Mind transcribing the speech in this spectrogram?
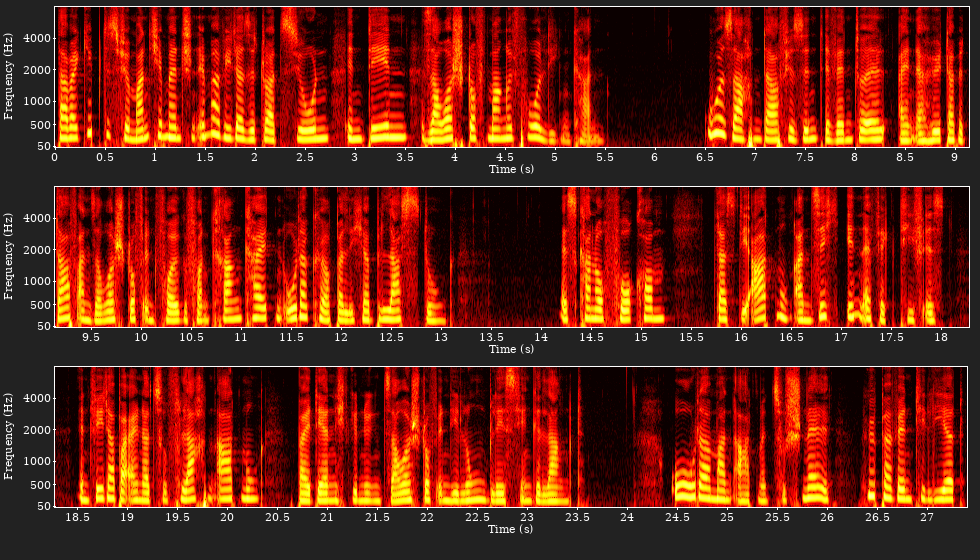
Dabei gibt es für manche Menschen immer wieder Situationen, in denen Sauerstoffmangel vorliegen kann. Ursachen dafür sind eventuell ein erhöhter Bedarf an Sauerstoff infolge von Krankheiten oder körperlicher Belastung. Es kann auch vorkommen, dass die Atmung an sich ineffektiv ist, entweder bei einer zu flachen Atmung, bei der nicht genügend Sauerstoff in die Lungenbläschen gelangt, oder man atmet zu schnell, hyperventiliert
